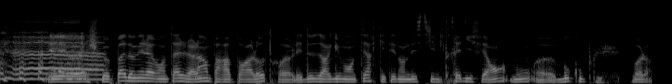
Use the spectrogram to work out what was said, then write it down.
Et je peux pas donner l'avantage à l'un par rapport à l'autre. Les deux argumentaires qui étaient dans des styles très différents m'ont beaucoup plu. Voilà.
